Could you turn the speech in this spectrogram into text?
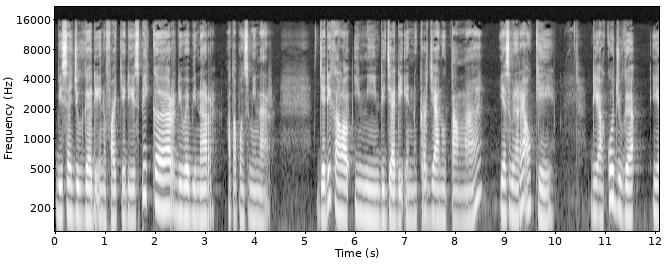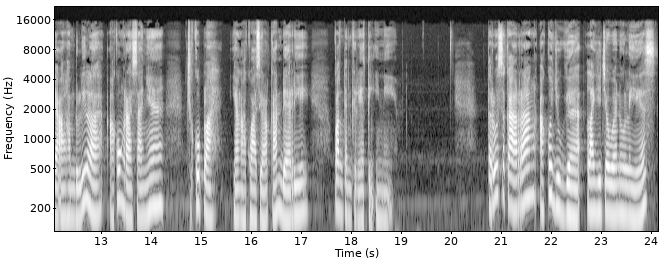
bisa juga di invite jadi speaker di webinar ataupun seminar. Jadi kalau ini dijadiin kerjaan utama, ya sebenarnya oke. Okay. Di aku juga ya alhamdulillah aku ngerasanya cukup lah yang aku hasilkan dari content creating ini. Terus sekarang aku juga lagi coba nulis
